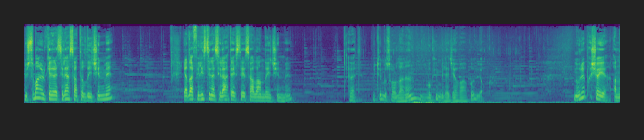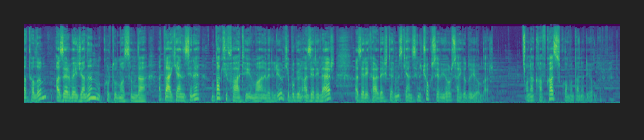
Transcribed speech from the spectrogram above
Müslüman ülkelere silah satıldığı için mi? Ya da Filistin'e silah desteği sağlandığı için mi? Evet, bütün bu soruların bugün bile cevabı yok. Nuri Paşa'yı anlatalım. Azerbaycan'ın kurtulmasında hatta kendisine Bakü Fatih ünvanı veriliyor ki bugün Azeriler, Azeri kardeşlerimiz kendisini çok seviyor, saygı duyuyorlar. Ona Kafkas komutanı diyorlar efendim.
